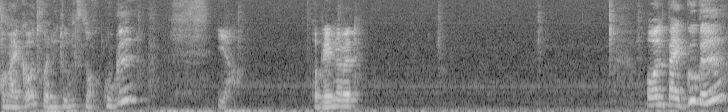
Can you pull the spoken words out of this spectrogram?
Oh mein Gott, Ronny, du nutzt noch Google? Ja. Problem damit. Und bei Google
